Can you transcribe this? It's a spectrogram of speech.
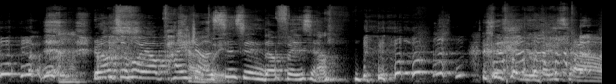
然后最后要拍掌，谢谢你的分享，谢谢你的分享。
